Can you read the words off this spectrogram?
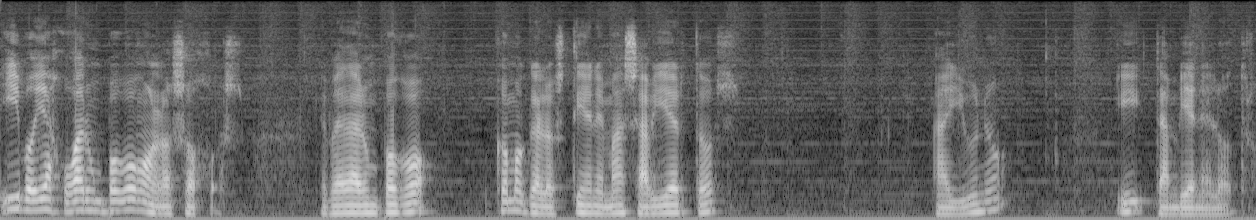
y voy a jugar un poco con los ojos. Le voy a dar un poco como que los tiene más abiertos. Hay uno y también el otro.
